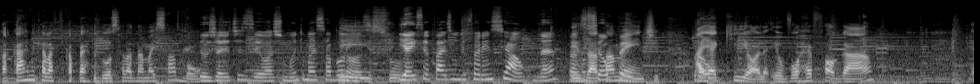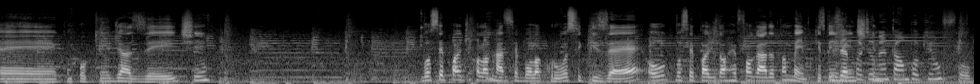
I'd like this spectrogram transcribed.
a carne que ela fica perto do osso, ela dá mais sabor. Eu já ia te dizer, eu acho muito mais saboroso. Isso. E aí você faz um diferencial, né? Pra. Exatamente. Aí aqui, olha, eu vou refogar é, com um pouquinho de azeite. Você pode colocar a cebola crua se quiser, ou você pode dar uma refogada também, porque Se tem quiser, gente pode que... aumentar um pouquinho o fogo.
